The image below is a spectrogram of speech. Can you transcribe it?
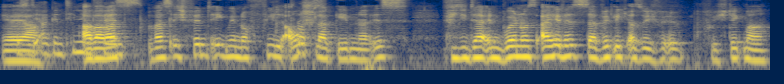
Ja, also ja. Aber was, was ich finde irgendwie noch viel ausschlaggebender ist, wie die da in Buenos Aires da wirklich, also ich, ich denke mal,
